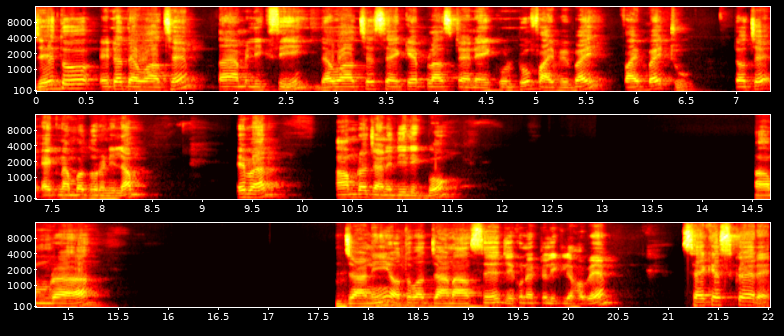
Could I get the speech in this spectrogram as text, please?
যেহেতু এটা দেওয়া আছে, তাই আমি লিখছি, দেওয়া আছে sec a plus tan equal to five A by five by two এটা হচ্ছে এক নাম্বার ধরে নিলাম। এবার আমরা জানি দিয়ে লিখব, আমরা জানি অথবা জানা আছে যে কোনো একটা লিখলে হবে। sec স্কোয়ারে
